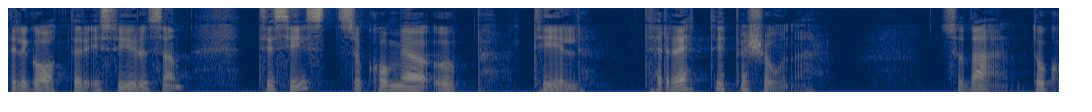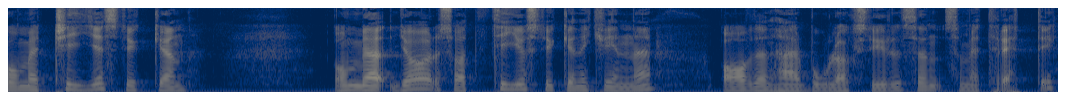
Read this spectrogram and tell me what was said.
delegater i styrelsen. Till sist så kommer jag upp till 30 personer. Sådär. Då kommer 10 stycken. Om jag gör så att 10 stycken är kvinnor av den här bolagsstyrelsen som är 30.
